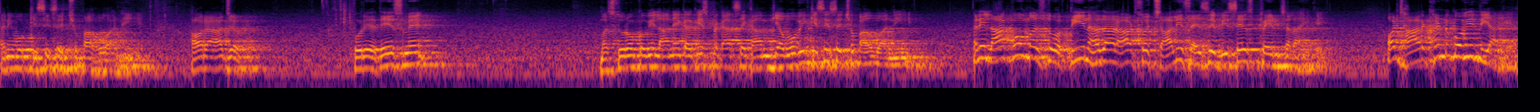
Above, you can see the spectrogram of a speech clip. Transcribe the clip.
यानी वो किसी से छुपा हुआ नहीं है। और आज पूरे देश में मजदूरों को भी लाने का किस प्रकार से काम किया, वो भी किसी से छुपा हुआ नहीं है। यानी लाखों मजदूर 3,840 ऐसे विशेष ट्रेन चलाई गई। और झारखंड को भी दिया गया।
